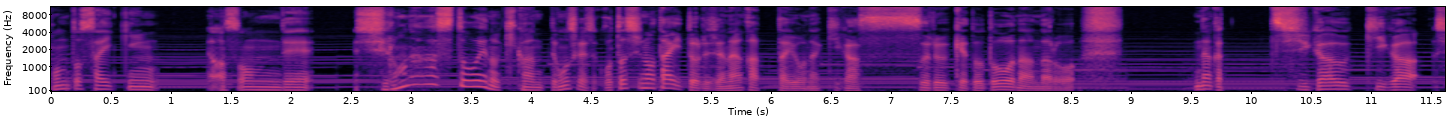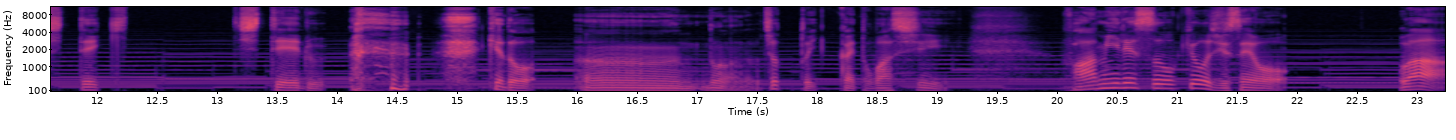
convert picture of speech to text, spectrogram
ほんと最近遊んで白長ス島への帰還ってもしかして今年のタイトルじゃなかったような気がするけどどうなんだろう。なんか違う気がしてきしてる。けどうーんどうなんだろう。ちょっと一回飛ばしファミレスを享受せよは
